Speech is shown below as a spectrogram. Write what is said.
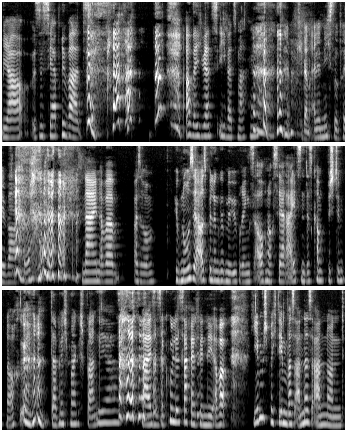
ja, es ist sehr privat. aber ich werde es ich werd's machen. okay, dann eine nicht so private. Nein, aber also Hypnoseausbildung wird mir übrigens auch noch sehr reizen. Das kommt bestimmt noch. da bin ich mal gespannt. Ja. ja es ist eine coole Sache, finde ich. Aber jedem spricht eben was anders an und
